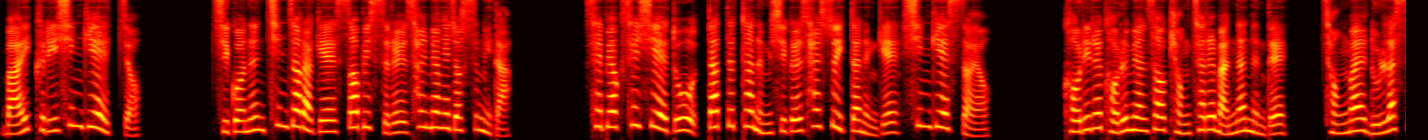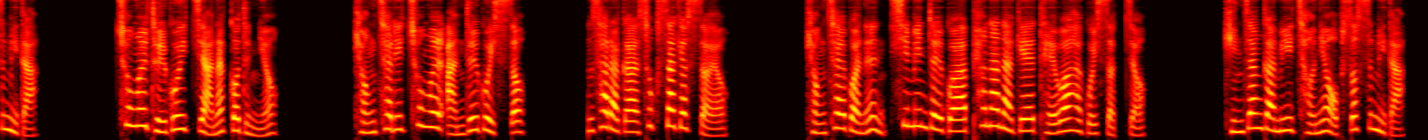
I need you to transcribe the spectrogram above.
마이클이 신기해했죠. 직원은 친절하게 서비스를 설명해줬습니다. 새벽 3시에도 따뜻한 음식을 살 수 있다는 게 신기했어요. 거리를 걸으면서 경찰을 만났는데 정말 놀랐습니다. 총을 들고 있지 않았거든요. 경찰이 총을 안 들고 있어. 사라가 속삭였어요. 경찰관은 시민들과 편안하게 대화하고 있었죠. 긴장감이 전혀 없었습니다.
